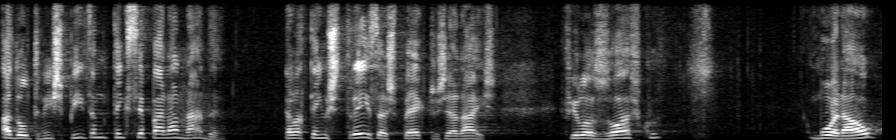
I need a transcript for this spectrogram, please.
a doutrina espírita não tem que separar nada. Ela tem os três aspectos gerais: filosófico, moral,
